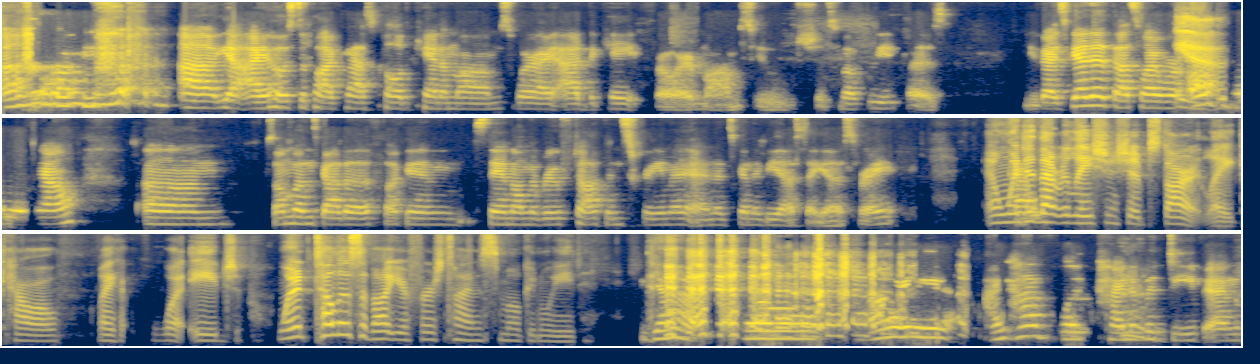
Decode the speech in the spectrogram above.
Um, uh, yeah, I host a podcast called Canna Moms where I advocate for moms who should smoke weed because you guys get it. That's why we're Yeah. all together now. Um, someone's got to fucking stand on the rooftop and scream it, and it's going to be us, I guess, right? And when did that relationship start? Like how, like what age? When? Tell us about your first time smoking weed. Yeah. So I I have like kind of a deep and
